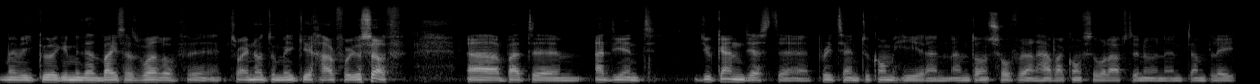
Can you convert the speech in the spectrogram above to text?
maybe he could have given me the advice as well of uh, try not to make it hard for yourself. Uh, but um, at the end, you can just uh, pretend to come here and, and don't suffer and have a comfortable afternoon and, and play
